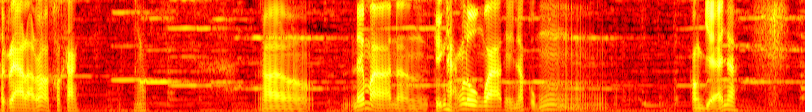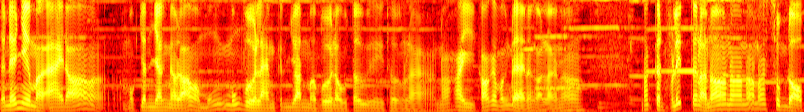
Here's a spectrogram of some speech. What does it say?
Thực ra là rất là khó khăn. Đó. À, nếu mà chuyển hẳn luôn qua thì nó cũng còn dễ nha. Nên nếu như mà ai đó một doanh nhân nào đó mà muốn muốn vừa làm kinh doanh mà vừa đầu tư thì thường là nó hay có cái vấn đề nó gọi là nó nó conflict tức là nó nó nó nó xung đột.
